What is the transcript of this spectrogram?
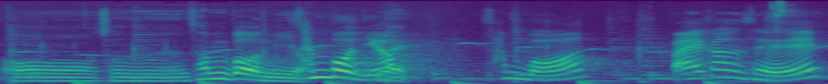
어, 저는 3번이요. 3번이요? 네. 3번 빨간색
